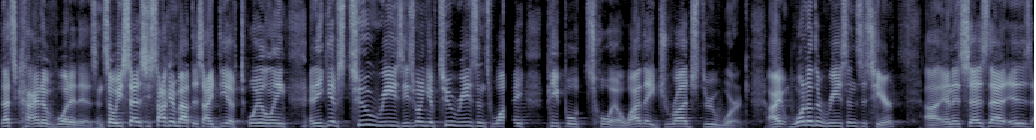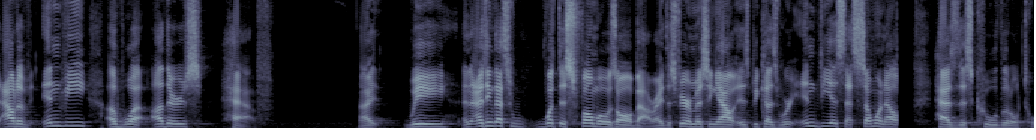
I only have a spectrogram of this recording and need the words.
that's kind of what it is. And so he says he's talking about this idea of toiling, and he gives two reasons. He's going to give two reasons why people toil, why they drudge through work. All right, one of the reasons is here, uh, and it says that it is out of envy of what others have. All right, we, and I think that's what this FOMO is all about, right? This fear of missing out is because we're envious that someone else has this cool little toy.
